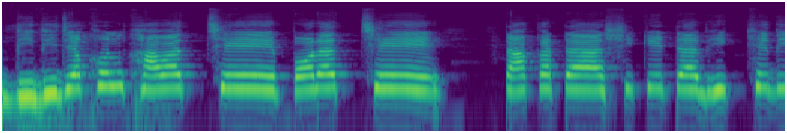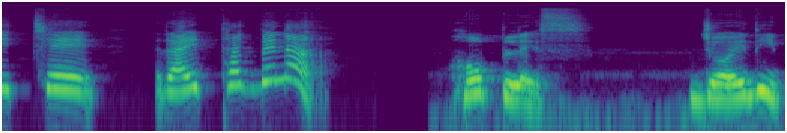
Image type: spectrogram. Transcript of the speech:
দিদি যখন খাওয়াচ্ছে, পড়াচ্ছে টাকাটা, শিকেটা ভিক্ষে দিচ্ছে। রাইট থাকবে না? হোপলেস। জয়দীপ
